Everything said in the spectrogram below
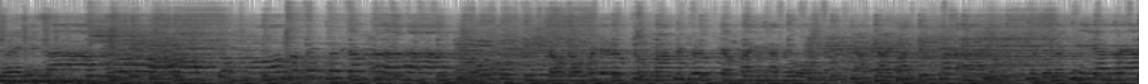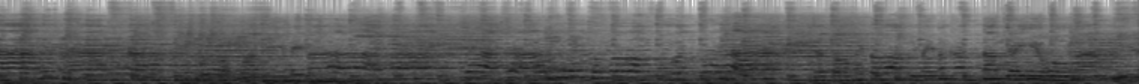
เคยสาวยกน้องมาเป็นประจำทางเจ้าเขาก็เดิมจนมาเป็นเริ่มจะไม่อนุอยากใจมันถึงมาลงมาจนนาทีอย่างรบอกว่ามีไม่มาจากสาวคงมองควรค่าจะต้องไม่ต้องที่ไม่บังคับตามใจเอวมามีล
